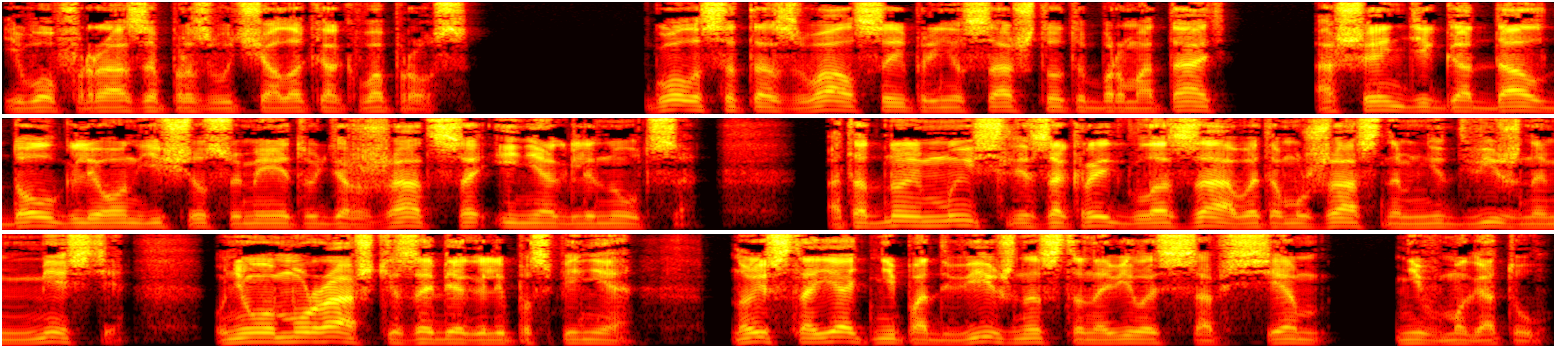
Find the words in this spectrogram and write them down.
Его фраза прозвучала как вопрос. Голос отозвался и принялся что-то бормотать, а Шенди гадал, долго ли он еще сумеет удержаться и не оглянуться. От одной мысли закрыть глаза в этом ужасном недвижном месте у него мурашки забегали по спине, но и стоять неподвижно становилось совсем не в моготу.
